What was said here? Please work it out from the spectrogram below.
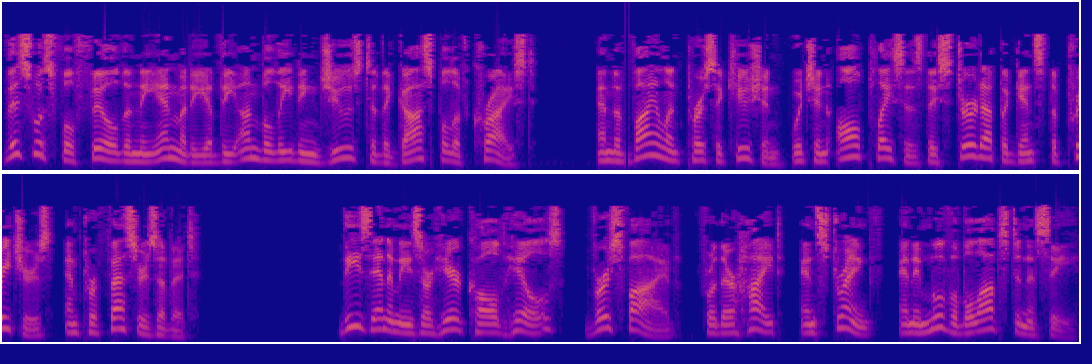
This was fulfilled in the enmity of the unbelieving Jews to the gospel of Christ, and the violent persecution which in all places they stirred up against the preachers and professors of it. These enemies are here called hills, verse 5, for their height and strength and immovable obstinacy.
